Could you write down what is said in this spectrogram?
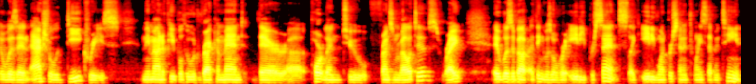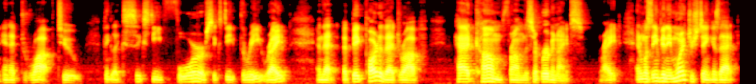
there was an actual decrease in the amount of people who would recommend their uh, Portland to friends and relatives, right? It was about, I think it was over 80%, like 81% in 2017, and had dropped to, I think, like 64 or 63, right? And that a big part of that drop had come from the suburbanites, right? And what's even more interesting is that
